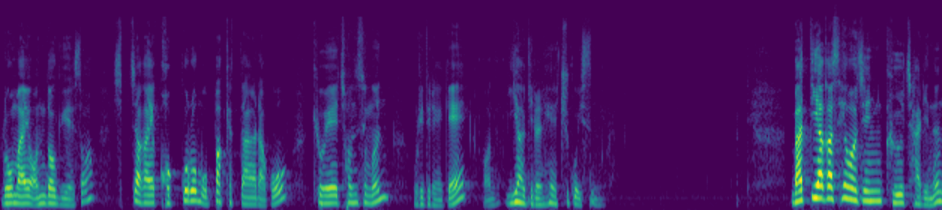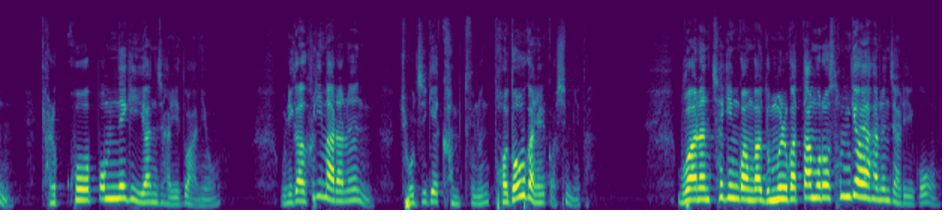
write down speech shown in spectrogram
로마의 언덕 위에서 십자가에 거꾸로 못 박혔다라고 교회의 전승은 우리들에게 어, 이야기를 해주고 있습니다. 마띠아가 세워진 그 자리는 결코 뽐내기 위한 자리도 아니오. 우리가 흔히 말하는 조직의 감투는 더더욱 아닐 것입니다. 무한한 책임감과 눈물과 땀으로 섬겨야 하는 자리이고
